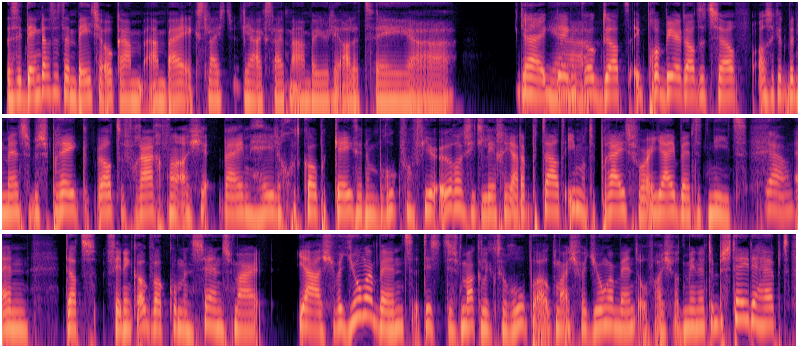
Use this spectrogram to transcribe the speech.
dus ik denk dat het een beetje ook aan, aan bij. Ik sluit, ja, ik sluit me aan bij jullie alle twee. Uh, Ja, ik Ja. denk ook dat ik probeer het altijd zelf, als ik het met mensen bespreek, wel te vragen van als je bij een hele goedkope keten een broek van 4 euro ziet liggen, ja, daar betaalt iemand de prijs voor en jij bent het niet. Ja. En dat vind ik ook wel common sense, maar ja, als je wat jonger bent, het is, het is makkelijk te roepen ook, maar als je wat jonger bent of als je wat minder te besteden hebt,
